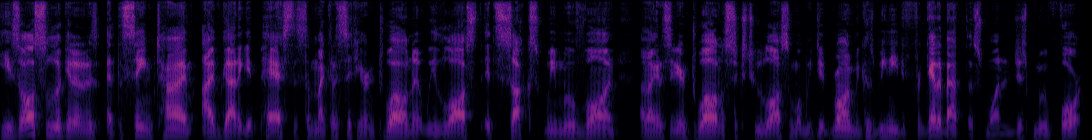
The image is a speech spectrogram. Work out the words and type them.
he's also looking at it as at the same time, I've got to get past this. I'm not going to sit here and dwell on it. We lost. It sucks. We move on. I'm not going to sit here and dwell on a 6-2 loss and what we did wrong because we need to forget about this one and just move forward.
